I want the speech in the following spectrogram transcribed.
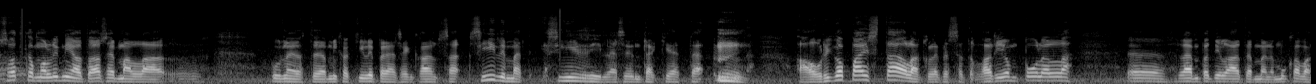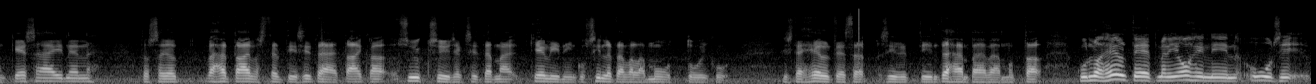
Sotkamon linja-autoasemalla kunnanjohtaja Mika Kilpeläisen kanssa silmät sirillä sen takia, että aurinko paistaa. Ollaan kyllä tässä varjon puolella. Lämpötila on tämmöinen mukavan kesäinen. Tuossa jo vähän taivasteltiin sitä, että aika syksyiseksi tämä keli niin kuin sillä tavalla muuttui, kun sitä helteestä siirryttiin tähän päivään, mutta kun nuo helteet meni ohi, niin uusi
